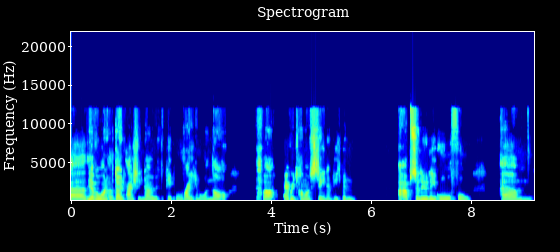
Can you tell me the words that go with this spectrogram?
Uh, the other one, I don't actually know if people rate him or not, but every time I've seen him, he's been absolutely awful. Um,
